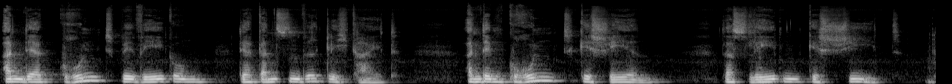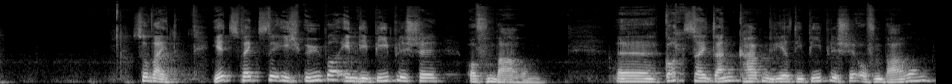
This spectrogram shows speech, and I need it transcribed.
an der Grundbewegung der ganzen Wirklichkeit an dem Grundgeschehen. Das Leben geschieht. Soweit. Jetzt wechsle ich über in die biblische Offenbarung. Äh, Gott sei Dank haben wir die biblische Offenbarung.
